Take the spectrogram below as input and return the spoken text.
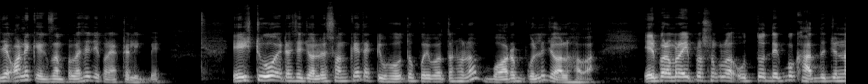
যে অনেক এক্সাম্পল আছে যে কোনো একটা লিখবে। এইচ টু এটা হচ্ছে জলের সংকেত, একটি ভৌত পরিবর্তন হলো বরফ গলে জল হওয়া। এরপর আমরা এই প্রশ্নগুলো উত্তর দেখব, খাদ্যের জন্য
